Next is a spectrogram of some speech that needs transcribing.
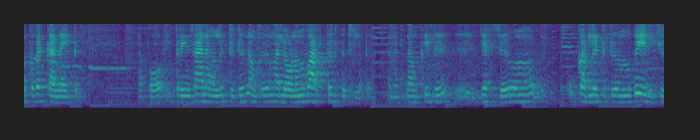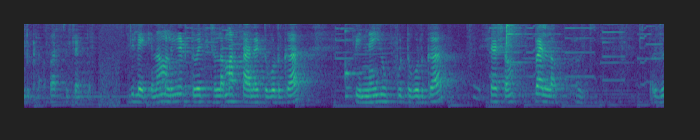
ഒക്കെ വെക്കാനായിട്ട്. അപ്പോൾ ഇത്രയും സാധനങ്ങൾ ഇട്ടിട്ട് നമുക്ക് നല്ലോണം ഒന്ന് വറുത്തെടുത്തിട്ടുള്ളത് എന്നിട്ട് നമുക്ക് ഇത് ജസ്റ്റ് ഒന്ന് കുക്കറിലിട്ടിട്ട് ഒന്ന് വേവിച്ചെടുക്കുക ഫസ്റ്റ് സ്റ്റെപ്പ് ഇതിലേക്ക് നമ്മൾ എടുത്ത് വെച്ചിട്ടുള്ള മസാല ഇട്ട് കൊടുക്കുക. പിന്നെ ഈ ഉപ്പിട്ട് കൊടുക്കുക. ശേഷം വെള്ളം ഒഴിക്കും. ഒരു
